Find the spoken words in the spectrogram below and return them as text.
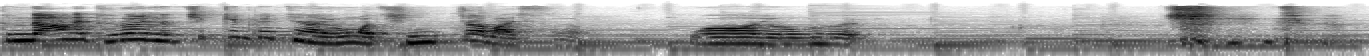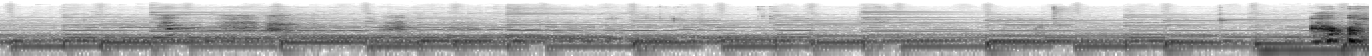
근데 안에 들어있는 치킨 패티나 이런 거 진짜 맛있어요. 와 여러분들 진짜 아, 어.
